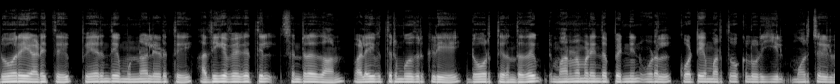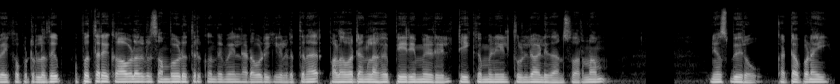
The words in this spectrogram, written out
டோரை அடைத்து பேருந்தை முன்னால் எடுத்து அதிக வேகத்தில் சென்றதுதான் வளைவு திரும்புவதற்கிடையே டோர் திறந்தது. மரணமடைந்த பெண்ணின் உடல் கோட்டை மருத்துவக் கல்லூரியில் மோர்ச்சரில் வைக்கப்பட்டுள்ளது. முப்பத்தரை காவலர்கள் சம்பவ இடத்திற்கு வந்து மேல் நடவடிக்கைகள் எடுத்தனர். பல வருடங்களாக பேரிமேடில் டீ கம்பெனியில் தொழிலாளிதான் சுவர்ணம். News bureau Kattappana.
